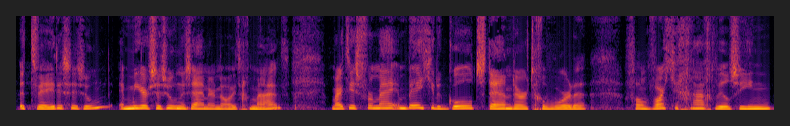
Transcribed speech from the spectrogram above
het tweede seizoen. En meer seizoenen zijn er nooit gemaakt. Maar het is voor mij een beetje de gold standard geworden van wat je graag wil zien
